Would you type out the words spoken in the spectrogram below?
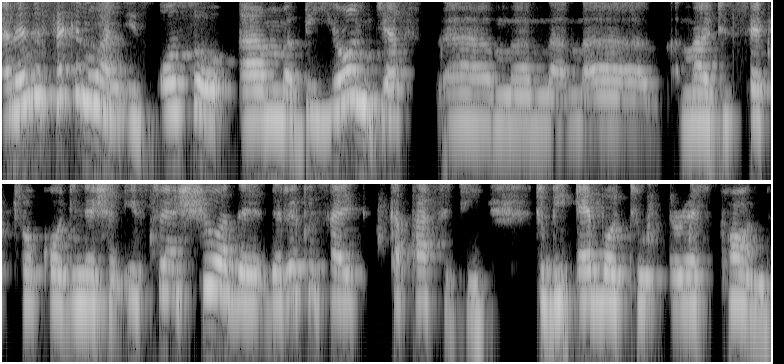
And then the second one is also um, beyond just um, um, um uh, multi-sectoral coordination is to ensure the, the requisite capacity to be able to respond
